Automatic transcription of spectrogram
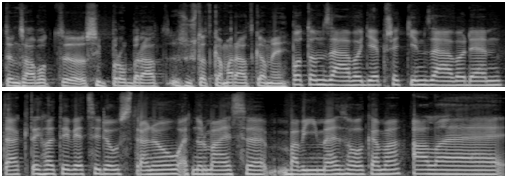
ten závod eh, si probrat, zůstat kamarádkami? Po tom závodě, před tím závodem, tak tyhle ty věci jdou stranou, ať normálně se bavíme s holkama, ale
